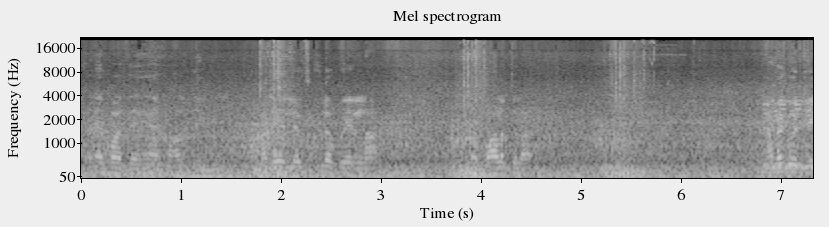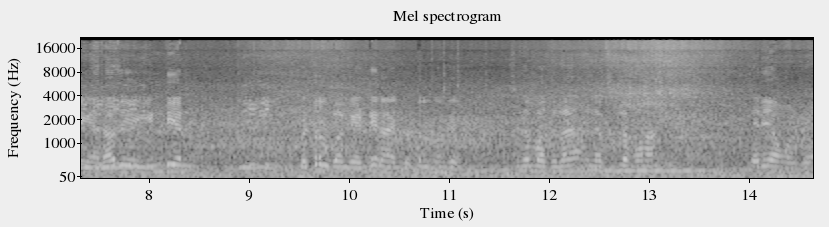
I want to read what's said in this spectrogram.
அப்படியே பார்த்தீங்க பாலத்துக்கு அப்படியே லெஃப்டில் போயிடலாம் இந்த பாலத்தில். கணக்கு வச்சுங்க அதாவது Indian petrol bunk Indian oil petrol bunk சிதம்பரத்தில் லெஃப்டில் போனால் தெரியும் உங்களுக்கு.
